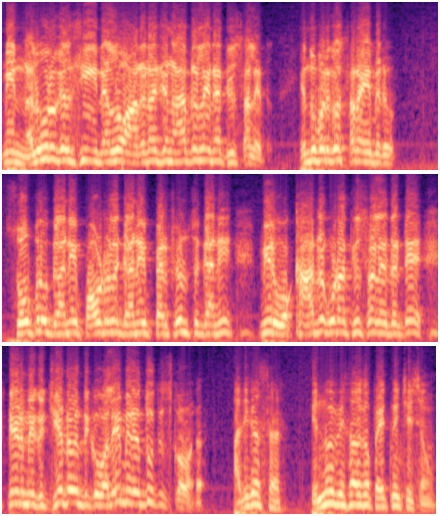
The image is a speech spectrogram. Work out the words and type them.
మీ నలుగురు కలిసి ఈ నెలలో అరడజన్ ఆర్డర్లైనా తీసుకోలేదు ఎందుకు పనికొస్తారా మీరు? సోపులకు గానీ పౌడర్లకు గానీ పెర్ఫ్యూమ్స్ గానీ మీరు ఒక్క ఆర్డర్ కూడా తీసుకోలేదంటే నేను మీకు జీతం ఎందుకు ఇవ్వాలి? మీరు ఎందుకు తీసుకోవాలి? అదిగా సార్. ఎన్నో విధాలుగా ప్రయత్నం చేశాం.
